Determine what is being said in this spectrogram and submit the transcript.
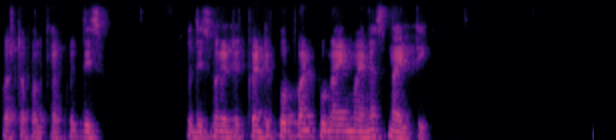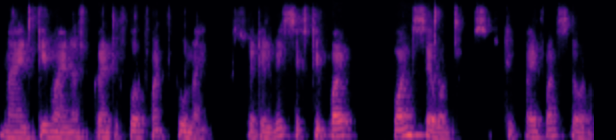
first of all calculate this. So this one it is 24.29 minus 90 90 minus 24.29 so it will be 65.7 65.7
